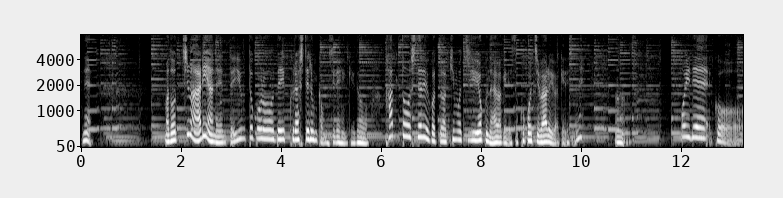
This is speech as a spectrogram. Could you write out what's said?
ね。まあどっちもありやねんっていうところで暮らしてるんかもしれへんけど葛藤してることは気持ちよくないわけですよ。心地悪いわけですよね。うん。ほいでこう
